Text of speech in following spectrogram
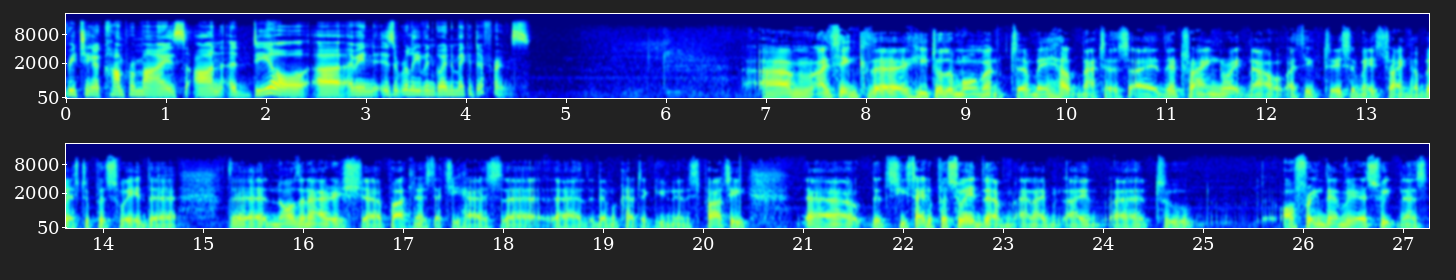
reaching a compromise on a deal. Uh, I mean, is it really even going to make a difference? Um, I think the heat of the moment uh, may help matters. I, they're trying right now, I think Theresa May is trying her best to persuade the, the Northern Irish uh, partners that she has, uh, uh the Democratic Unionist Party, uh, that she's trying to persuade them and I, I, to offering them various sweeteners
